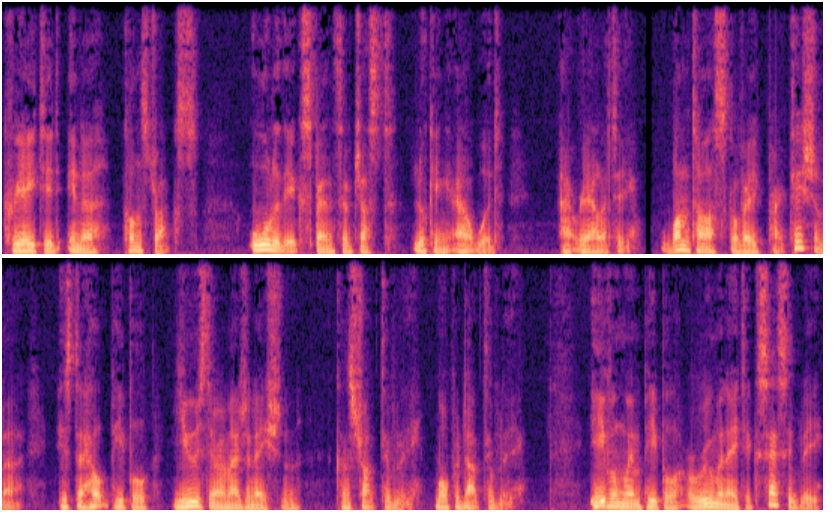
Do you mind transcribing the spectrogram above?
created inner constructs, all at the expense of just looking outward at reality. One task of a practitioner is to help people use their imagination constructively, more productively. Even when people ruminate excessively,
